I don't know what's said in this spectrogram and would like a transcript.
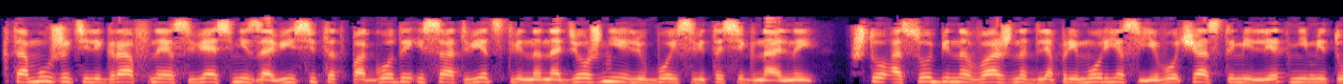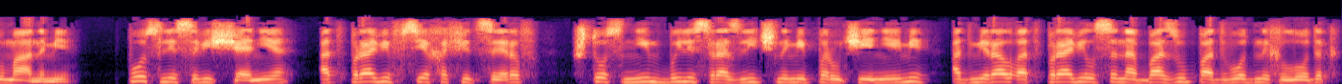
К тому же телеграфная связь не зависит от погоды и соответственно надежнее любой светосигнальной, что особенно важно для Приморья с его частыми летними туманами. После совещания, отправив всех офицеров, что с ним были с различными поручениями, адмирал отправился на базу подводных лодок,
